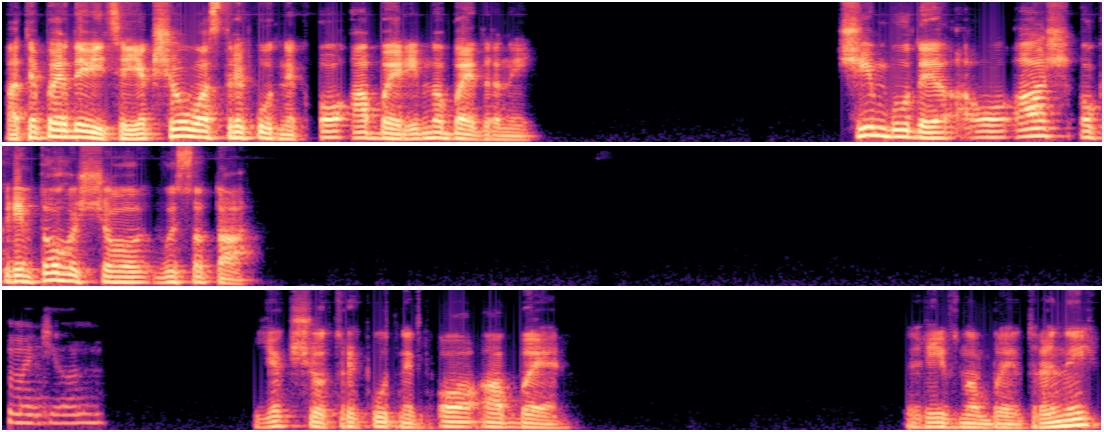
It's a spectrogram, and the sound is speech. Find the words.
А тепер дивіться, якщо у вас трикутник ОАБ рівнобедрений, чим буде OH, окрім того, що висота? Медіан. Якщо трикутник ОАБ рівнобедрений,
